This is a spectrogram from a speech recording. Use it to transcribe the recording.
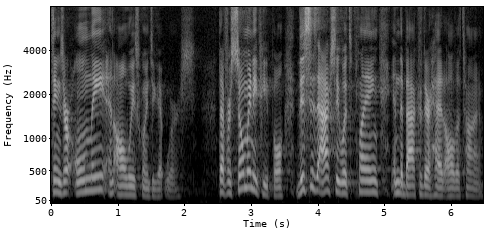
things are only and always going to get worse. That for so many people, this is actually what's playing in the back of their head all the time.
